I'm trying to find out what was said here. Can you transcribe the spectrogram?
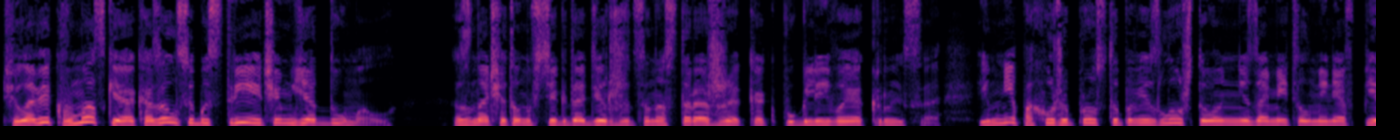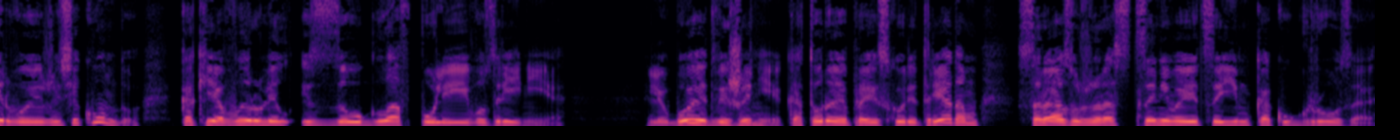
Человек в маске оказался быстрее, чем я думал. Значит, он всегда держится на стороже, как пугливая крыса, и мне, похоже, просто повезло, что он не заметил меня в первую же секунду, как я вырулил из-за угла в поле его зрения. Любое движение, которое происходит рядом, сразу же расценивается им как угроза,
